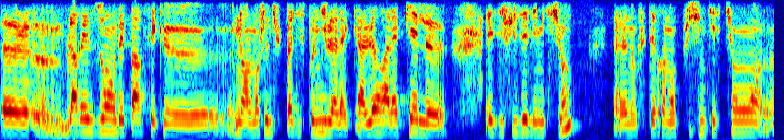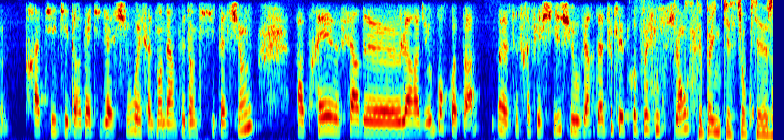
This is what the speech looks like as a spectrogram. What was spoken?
la raison au départ, c'est que normalement, je ne suis pas disponible à l'heure à, laquelle est diffusée l'émission. donc c'était vraiment plus une question pratique et d'organisation et ça demandait un peu d'anticipation. Après, euh, faire de la radio, pourquoi pas euh, Ça se réfléchit, je suis ouverte à toutes les propositions. C'était pas une question piège.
